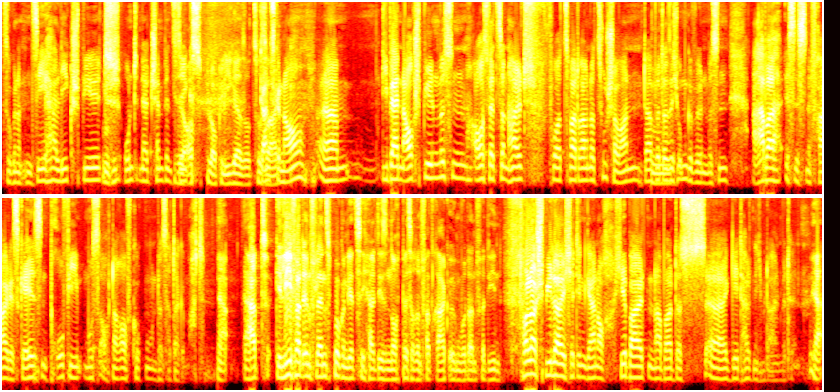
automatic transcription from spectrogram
sogenannten Seha League spielt mhm. und in der Champions League. Diese Ostblock-Liga sozusagen. Ganz genau. Ähm, die werden auch spielen müssen, auswärts dann halt vor 200, 300 Zuschauern. Da wird mhm. er sich umgewöhnen müssen. Aber es ist eine Frage des Geldes. Ein Profi muss auch darauf gucken und das hat er gemacht. Ja, er hat geliefert in Flensburg und jetzt sich halt diesen noch besseren Vertrag irgendwo dann verdient. Toller Spieler, ich hätte ihn gern auch hier behalten, aber das äh, geht halt nicht mit allen Mitteln. Ja.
